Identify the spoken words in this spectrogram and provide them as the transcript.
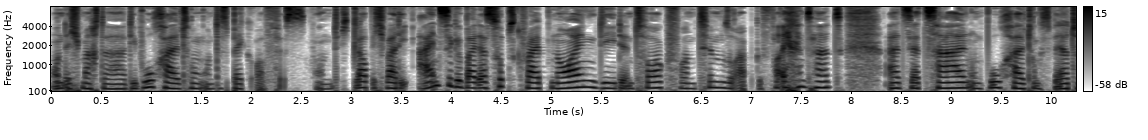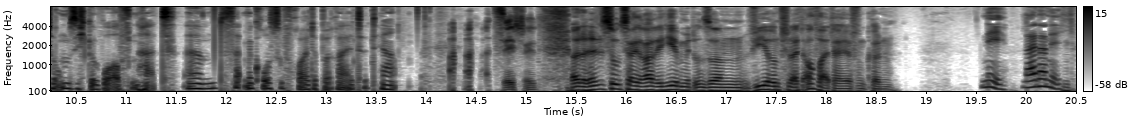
und ich mache da die Buchhaltung und das Backoffice. Und ich glaube, ich war die einzige bei der Subscribe 9, die den Talk von Tim so abgefeiert hat, als er Zahlen und Buchhaltungswerte um sich geworfen hat. Ähm, das hat mir große Freude bereitet, ja. Sehr schön. Aber dann hättest du uns ja gerade hier mit unseren Viren vielleicht auch weiterhelfen können. Nee, leider nicht.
